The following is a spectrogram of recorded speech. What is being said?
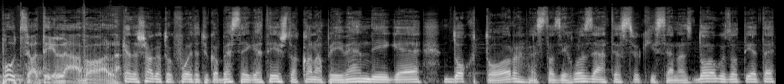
Pucatillával. Kedves hallgatók, folytatjuk a beszélgetést. A kanapé vendége, doktor, ezt azért hozzátesszük, hiszen az dolgozott érte,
